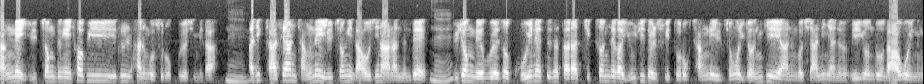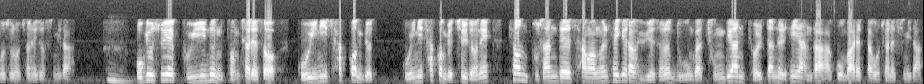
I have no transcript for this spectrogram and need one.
장례 일정 등의 협의를 하는 것으로 보여집니다. 네. 아직 자세한 장례 일정이 나오지는 않았는데 네. 유적 내부에서 고인의 뜻에 따라 직선제가 유지될 수 있도록 장례 일정을 연기해야 하는 것이 아니냐는 의견도 나오고 있는 것으로 전해졌습니다. 음. 고 교수의 부인은 경찰에서 고인이 사건 몇 고인이 사건 며칠 전에 현 부산대 상황을 해결하기 위해서는 누군가 중대한 결단을 해야 한다고 말했다고 전했습니다.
